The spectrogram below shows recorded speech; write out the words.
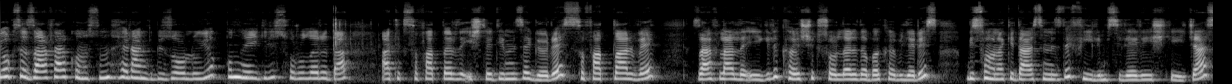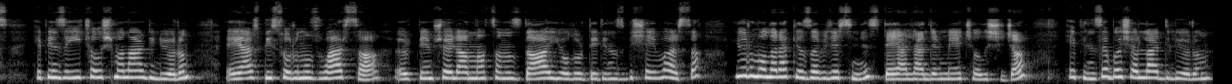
Yoksa zarflar konusunun herhangi bir zorluğu yok. Bununla ilgili soruları da artık sıfatları da işlediğimize göre sıfatlar ve zarflarla ilgili karışık sorulara da bakabiliriz. Bir sonraki dersimizde fiilimsileri işleyeceğiz. Hepinize iyi çalışmalar diliyorum. Eğer bir sorunuz varsa, öğretmenim şöyle anlatsanız daha iyi olur dediğiniz bir şey varsa yorum olarak yazabilirsiniz. Değerlendirmeye çalışacağım. Hepinize başarılar diliyorum.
